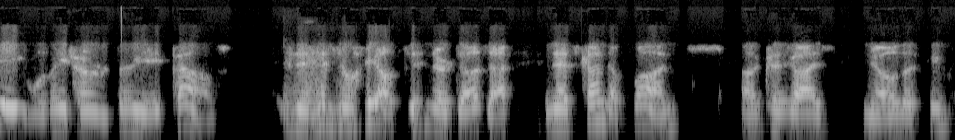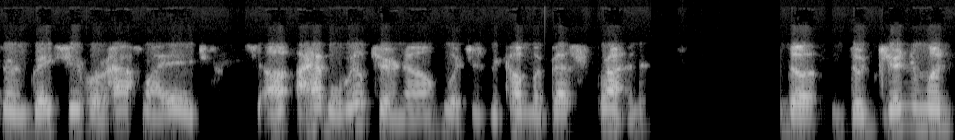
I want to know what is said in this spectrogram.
eight with 838 pounds. And then nobody else in there does that. And that's kind of fun because uh, guys, you know, the things are in great shape for half my age. Uh, I have a wheelchair now, which has become my best friend. The the genuine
